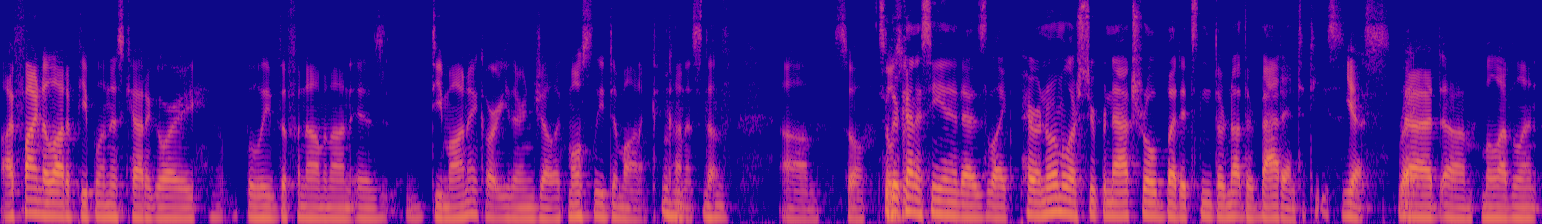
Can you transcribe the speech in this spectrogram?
I find a lot of people in this category believe the phenomenon is demonic or either angelic, mostly demonic Mhm, kind of stuff. Um, so So they're kind of seeing it as like paranormal or supernatural, but it's they're not they're bad entities. Yes, Right. bad, um, malevolent,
